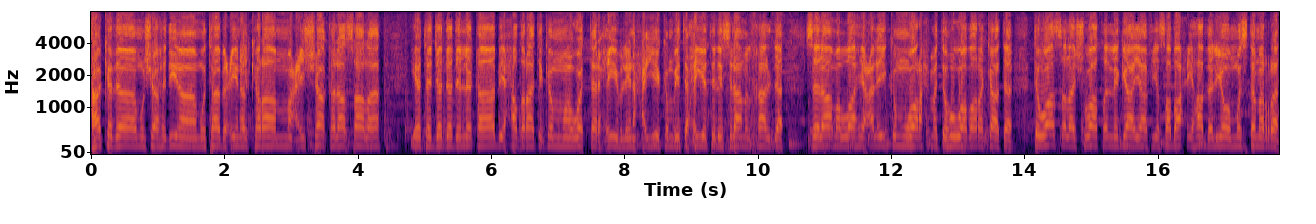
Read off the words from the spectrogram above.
هكذا مشاهدينا متابعينا الكرام عشاق الأصالة يتجدد اللقاء بحضراتكم والترحيب. لنحييكم بتحية الإسلام الخالدة. سلام الله عليكم ورحمته وبركاته. تواصل أشواط اللقايا في صباح هذا اليوم مستمرة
